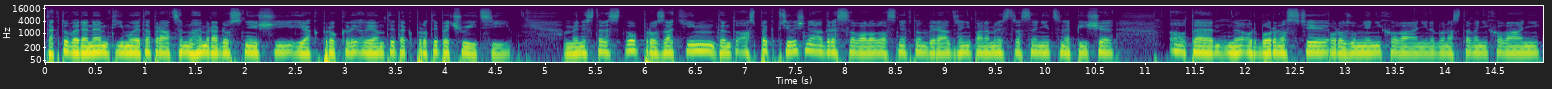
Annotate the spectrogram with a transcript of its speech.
takto vedeném týmu je ta práce mnohem radostnější jak pro klienty, tak pro ty pečující. Ministerstvo prozatím tento aspekt příliš neadresovalo, vlastně v tom vyjádření pana ministra se nic nepíše o té odbornosti, porozumění chování nebo nastavení chování.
